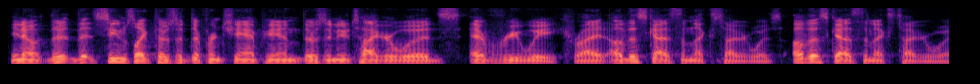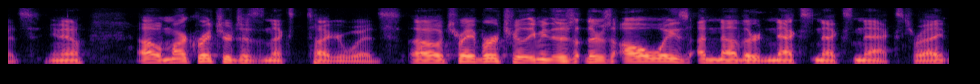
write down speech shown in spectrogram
you know, it seems like there's a different champion. There's a new Tiger Woods every week, right? Oh, this guy's the next Tiger Woods. Oh, this guy's the next Tiger Woods. You know, oh, Mark Richards is the next Tiger Woods. Oh, Trey Birchfield. I mean, there's there's always another next, next, next, right?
